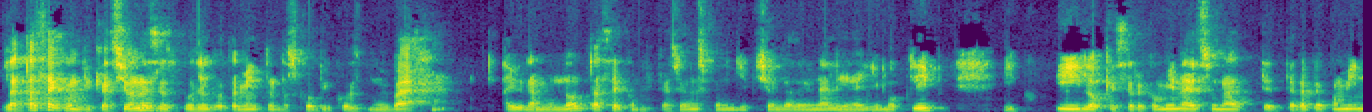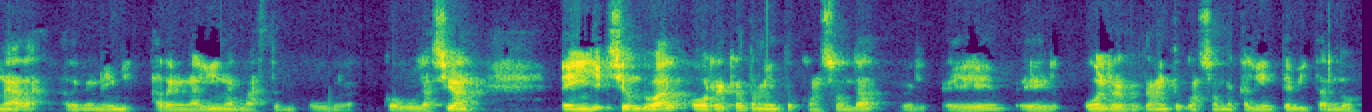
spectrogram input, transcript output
La tasa de complicaciones después del tratamiento endoscópico es muy baja. Hay una menor tasa de complicaciones con inyección de adrenalina y hemoclip y, lo que se recomienda es una terapia combinada, adrenalina, adrenalina más termocoagulación, e inyección dual o retratamiento con sonda eh, o el retratamiento con sonda caliente evitando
